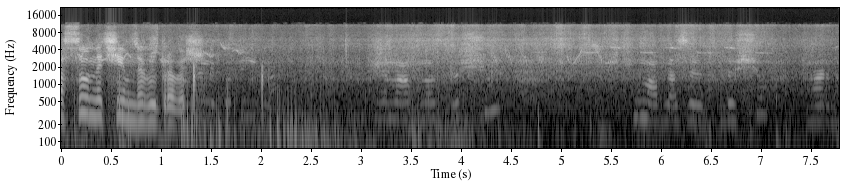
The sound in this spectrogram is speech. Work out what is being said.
Красу нічим не виправиш. Нема в нас дощу. Нема в нас дощу. Гарна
